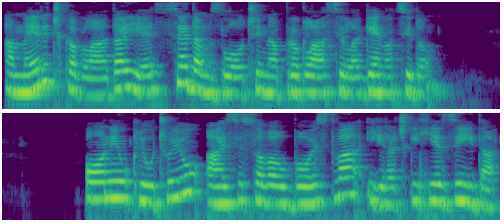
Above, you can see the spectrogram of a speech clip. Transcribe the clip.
američka vlada je sedam zločina proglasila genocidom. Oni uključuju ISISova ubojstva iračkih jezida,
